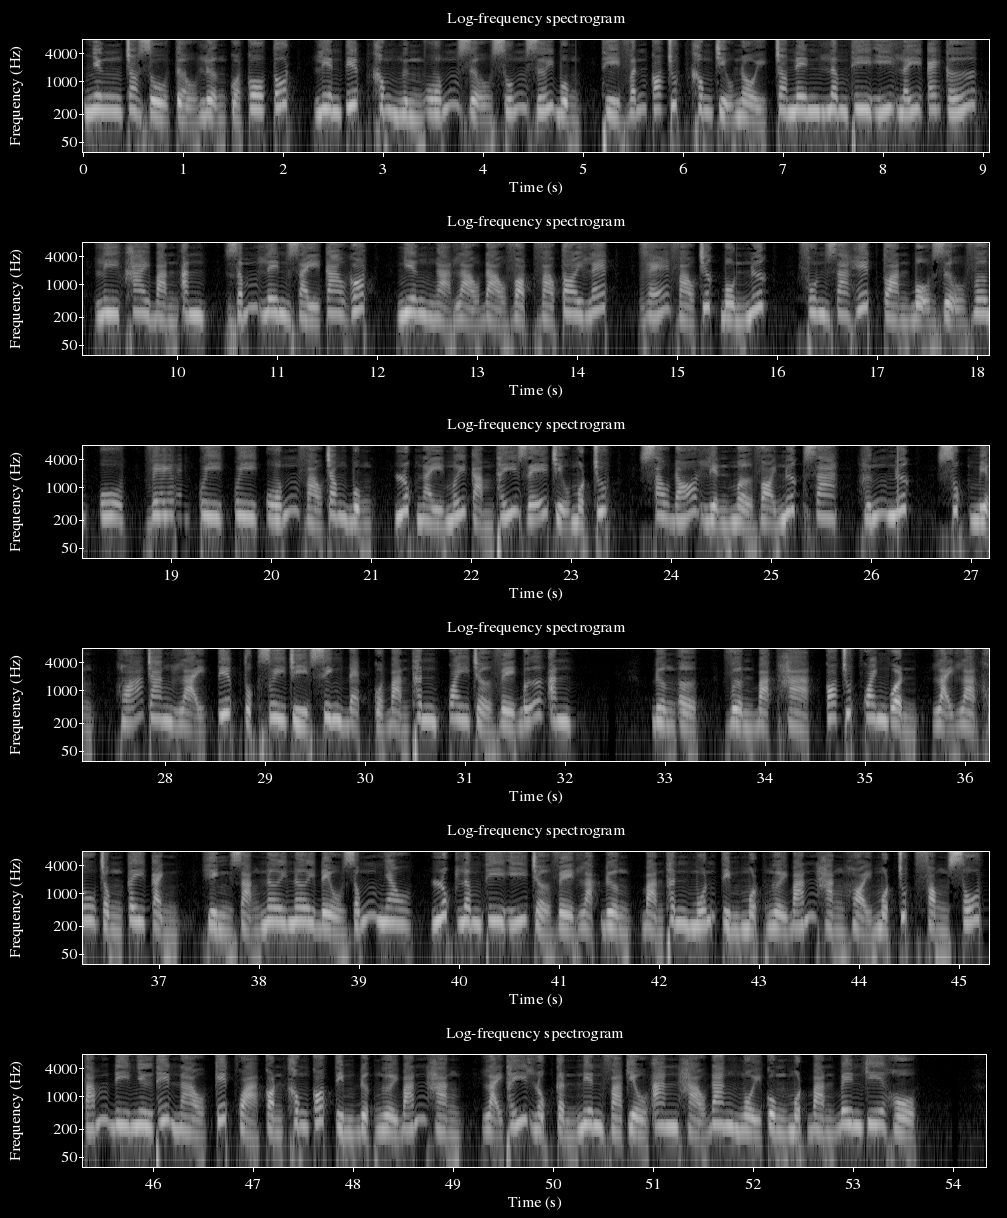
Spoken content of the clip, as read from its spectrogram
Nhưng cho dù tiểu lượng của cô tốt, liên tiếp không ngừng uống rượu xuống dưới bụng, thì vẫn có chút không chịu nổi cho nên Lâm Thi Ý lấy cái cớ, ly khai bàn ăn, dấm lên giày cao gót, nghiêng ngả lảo đảo vọt vào toilet, vé vào trước bồn nước, phun ra hết toàn bộ rượu vơ u, v, quy quy uống vào trong bụng, lúc này mới cảm thấy dễ chịu một chút, sau đó liền mở vòi nước ra, hứng nước, xúc miệng, hóa trang lại tiếp tục duy trì xinh đẹp của bản thân quay trở về bữa ăn. Đường ở, vườn bạc hà, có chút quanh quẩn, lại là khu trồng cây cảnh, hình dạng nơi nơi đều giống nhau. Lúc Lâm Thi Ý trở về lạc đường, bản thân muốn tìm một người bán hàng hỏi một chút phòng số 8 đi như thế nào. Kết quả còn không có tìm được người bán hàng, lại thấy Lục Cẩn Niên và Kiều An Hảo đang ngồi cùng một bàn bên kia hồ.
